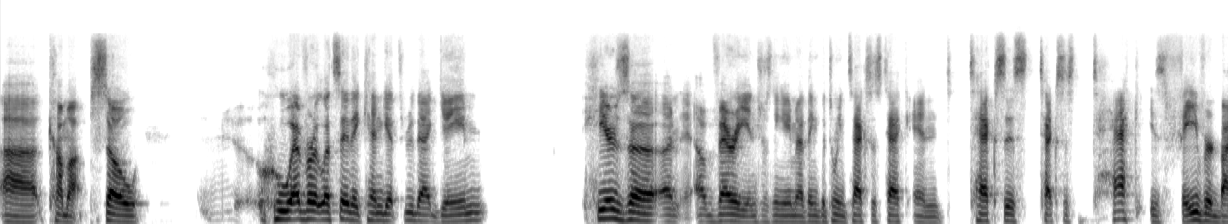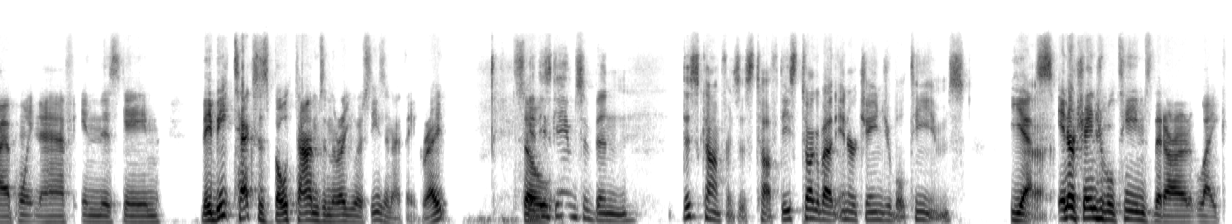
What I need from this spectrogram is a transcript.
uh, come up. So whoever, let's say they can get through that game, here's a, a, a, very interesting game, I think, between Texas Tech and Texas. Texas Tech is favored by a point and a half in this game. They beat Texas both times in the regular season, I think, right? So yeah, these games have been. This conference is tough. These talk about interchangeable teams. Yes, uh, interchangeable teams that are like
